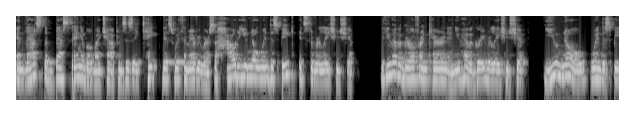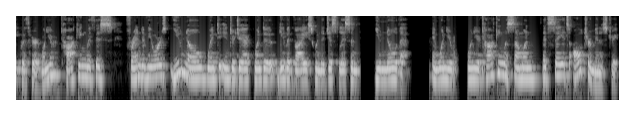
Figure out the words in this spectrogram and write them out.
And that's the best thing about my chaplains is they take this with them everywhere. So how do you know when to speak? It's the relationship. If you have a girlfriend, Karen, and you have a great relationship, you know when to speak with her. When you're talking with this friend of yours, you know when to interject, when to give advice, when to just listen. You know that. And when you're when you're talking with someone, let's say it's altar ministry,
